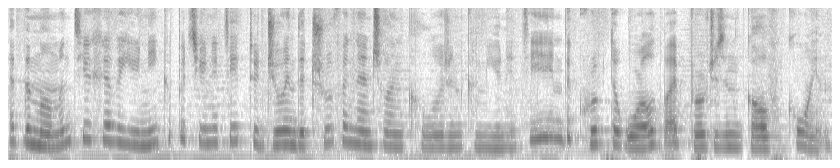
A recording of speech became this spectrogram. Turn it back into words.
At the moment, you have a unique opportunity to join the true financial inclusion community in the crypto world by purchasing Gulfcoin.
